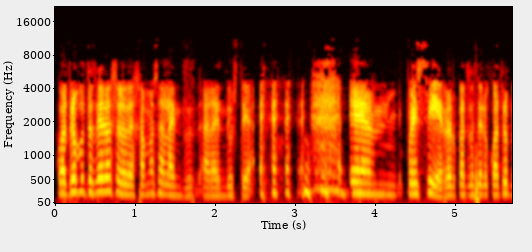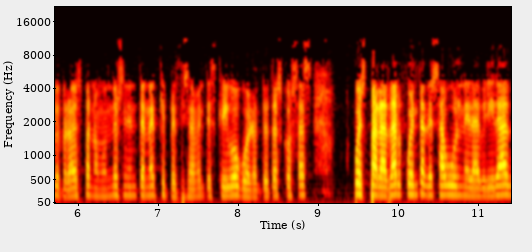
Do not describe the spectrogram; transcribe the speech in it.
4.0 se lo dejamos a la, indu- a la industria. Em, pues sí, error 404, preparados para un mundo sin Internet, que precisamente escribo, bueno, entre otras cosas, pues para dar cuenta de esa vulnerabilidad,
